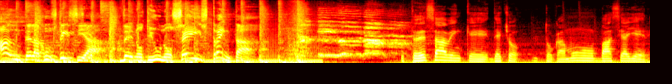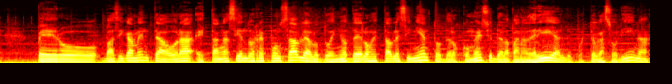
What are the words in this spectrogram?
Ante la Justicia de Noti 1630. Ustedes saben que, de hecho, tocamos base ayer pero básicamente ahora están haciendo responsable a los dueños de los establecimientos, de los comercios, de la panadería, el puesto de gasolina,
